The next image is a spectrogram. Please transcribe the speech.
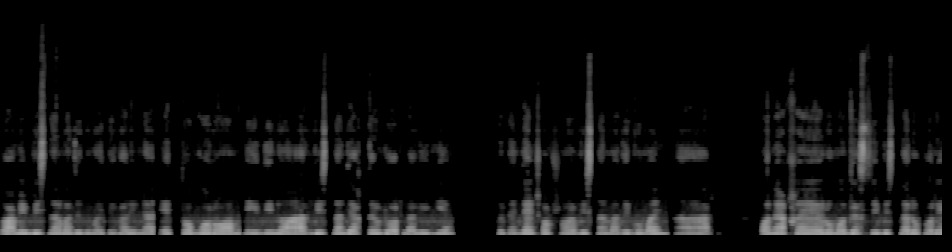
তো আমি বিছনার মাঝে ঘুমাইতে পারি না। এত গরম এই দিনও আর বিছনা দেখতেও ডর লাগে গিয়া। তো তাই সবসময় বিছনার মাঝে ঘুমাই। আর অনেক রুমও দেখছি বিছনার উপরে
